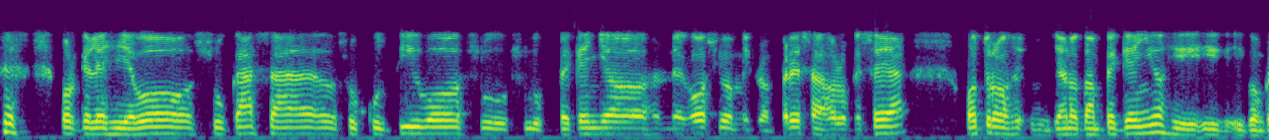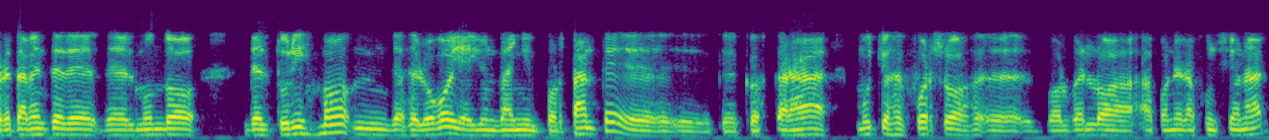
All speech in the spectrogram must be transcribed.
porque les llevó su casa, sus cultivos, su- sus pequeños negocios, microempresas o lo que sea, otros ya no tan pequeños y, y- y concretamente de- del mundo del turismo, mm, desde luego, y hay un daño importante eh, que costará muchos esfuerzos eh, volverlo a, poner a funcionar.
